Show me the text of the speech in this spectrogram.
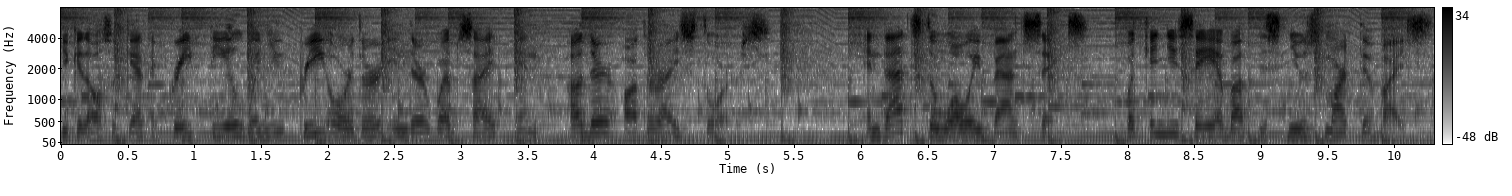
You can also get a great deal when you pre-order in their website and other authorized stores. And that's the Huawei Band 6. What can you say about this new smart device?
